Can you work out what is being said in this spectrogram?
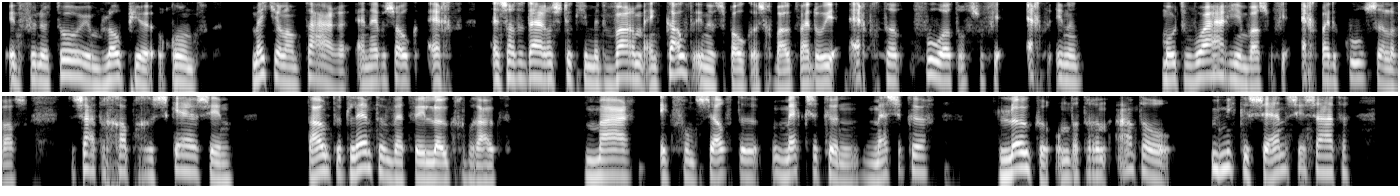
In het Funatorium loop je rond met je lantaarn en hebben ze ook echt... En ze hadden daar een stukje met warm en koud in het spookhuis gebouwd, waardoor je echt het gevoel had alsof je echt in een mortuarium was, of je echt bij de koelcellen was. Er zaten grappige scares in. De Haunted Lantern werd weer leuk gebruikt. Maar ik vond zelf de Mexican Massacre leuker, omdat er een aantal unieke scènes in zaten.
